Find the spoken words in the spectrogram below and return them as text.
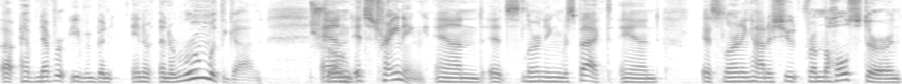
uh, have never even been in a, in a room with the gun, and it's training and it's learning respect and it's learning how to shoot from the holster and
